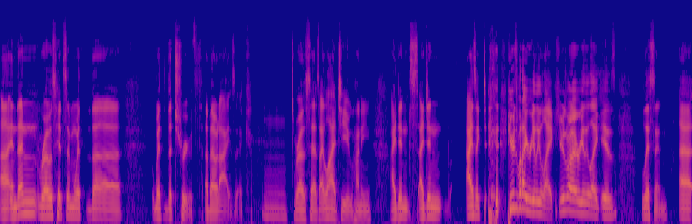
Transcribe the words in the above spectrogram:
Uh, and then Rose hits him with the with the truth about Isaac. Mm. Rose says, "I lied to you, honey. I didn't. I didn't. Isaac. Here's what I really like. Here's what I really like is, listen. Uh,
